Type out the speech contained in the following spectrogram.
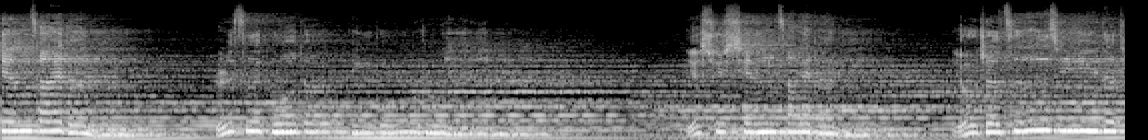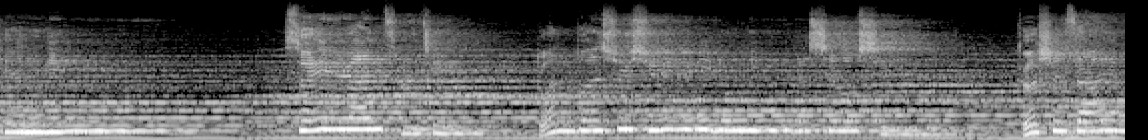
现在的你，日子过得并不如意。也许现在的你，有着自己的天地。虽然曾经断断续续有你的消息，可是在梦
